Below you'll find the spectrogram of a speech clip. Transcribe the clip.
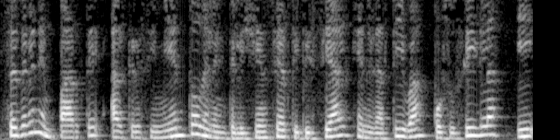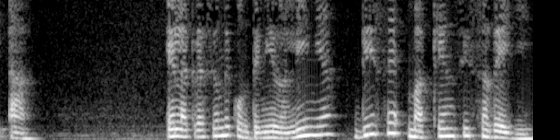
se deben en parte al crecimiento de la inteligencia artificial generativa por sus siglas IA. En la creación de contenido en línea, dice Mackenzie Sadeghi,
